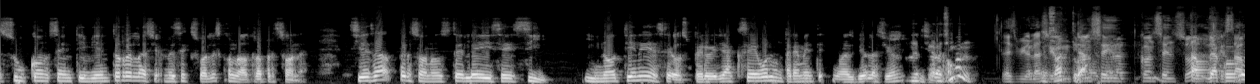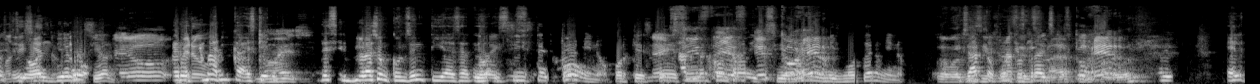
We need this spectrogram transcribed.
su consentimiento relaciones sexuales con la otra persona. Si esa persona a usted le dice sí y no tiene deseos, pero ella accede voluntariamente, no es violación No y es violación. Es violación Exacto. consen- consensual, lo que acuerdo, estamos No es diciendo. violación. Pero Pero, Pero- es que, marica, es que No es. decir violación consentida esa, No es- existe el término, porque es No que es una es contradicción en escoger. el mismo término. Exacto, a decir una contradicción. Escoger. el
